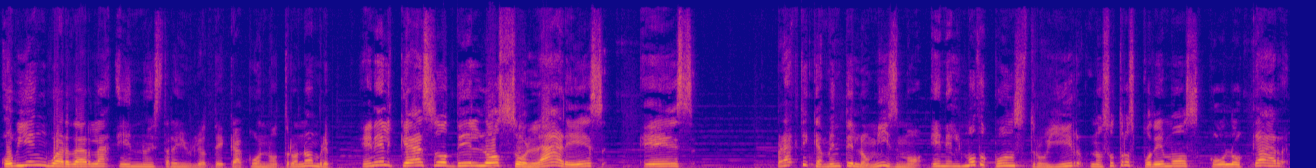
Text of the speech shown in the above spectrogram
o bien guardarla en nuestra biblioteca con otro nombre. En el caso de los solares es prácticamente lo mismo. En el modo construir nosotros podemos colocar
